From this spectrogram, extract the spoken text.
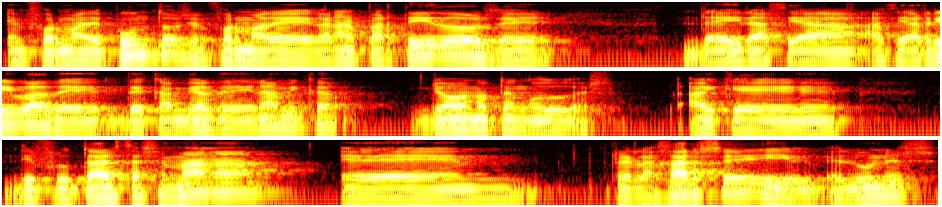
en forma de puntos, en forma de ganar partidos, de, de ir hacia, hacia arriba, de, de cambiar de dinámica. Yo no tengo dudas. Hay que disfrutar esta semana, eh, relajarse y el lunes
